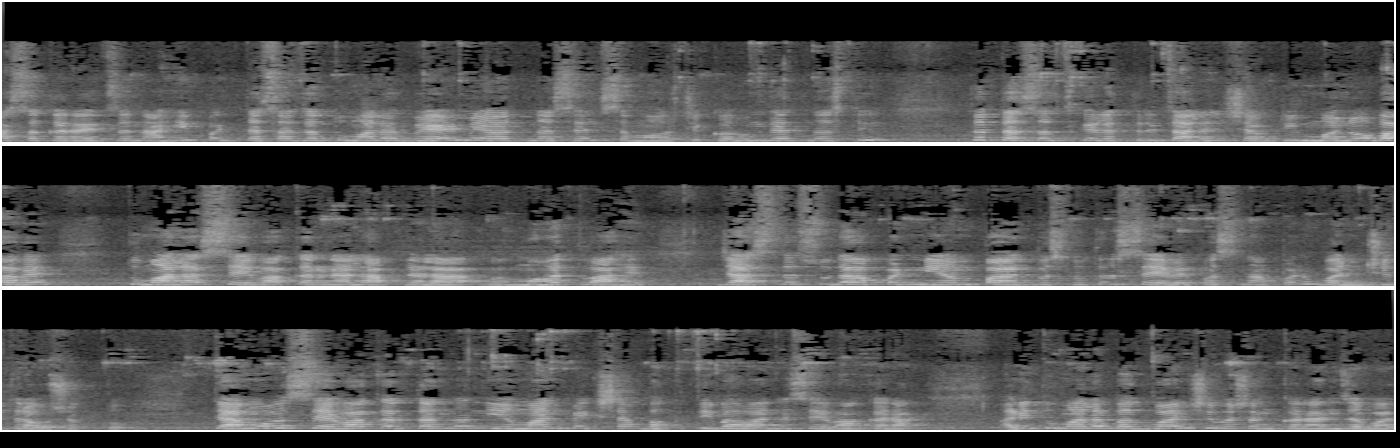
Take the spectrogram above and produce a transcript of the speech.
असं करायचं नाही पण तसा जर तुम्हाला वेळ मिळत नसेल समोरचे करून देत नसतील तर तसंच केलं तरी चालेल. शेवटी मनोभावे तुम्हाला सेवा करण्याला आपल्याला महत्त्व आहे. जास्त सुद्धा आपण नियम पाळत बसलो तर सेवेपासून आपण वंचित राहू शकतो. त्यामुळे सेवा करताना नियमांपेक्षा भक्तिभावाने सेवा करा. आणि तुम्हाला भगवान शिवशंकरांजवळ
